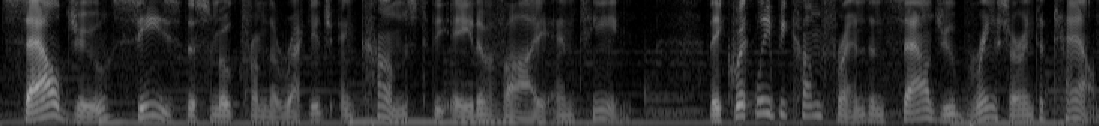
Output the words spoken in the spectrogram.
Salju sees the smoke from the wreckage and comes to the aid of Vi and team. They quickly become friends, and Salju brings her into town.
